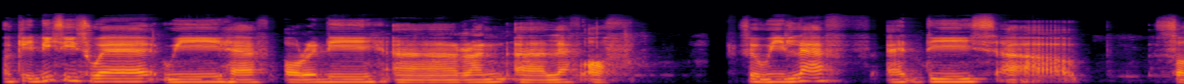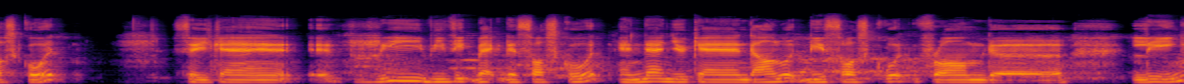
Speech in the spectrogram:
Okay, this is where we have already uh, run uh, left off. So we left at this uh, source code. So you can uh, revisit back the source code and then you can download this source code from the link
